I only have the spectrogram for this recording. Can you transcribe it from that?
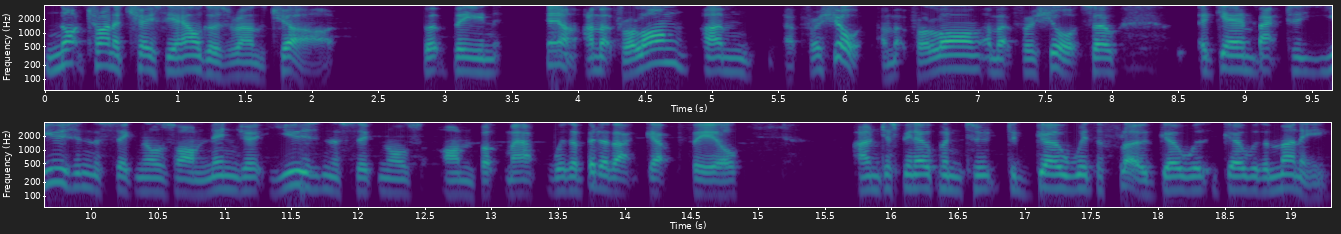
not trying to chase the algos around the chart, but being you know I'm up for a long, I'm up for a short, I'm up for a long, I'm up for a short. So again, back to using the signals on Ninja, using the signals on Bookmap with a bit of that gut feel, and just being open to to go with the flow, go with go with the money,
